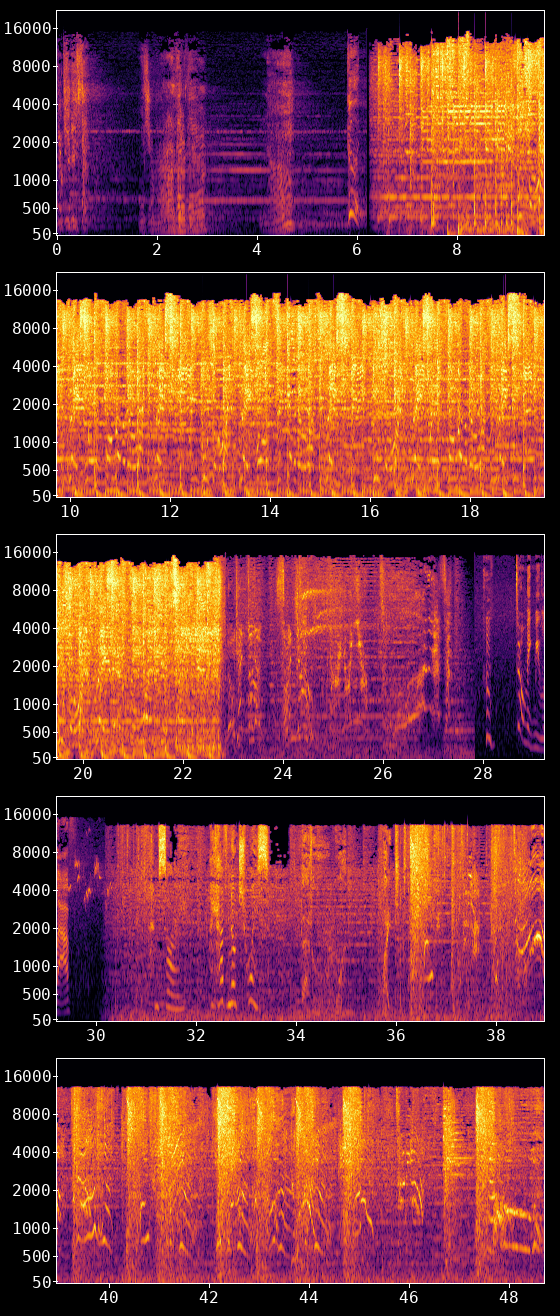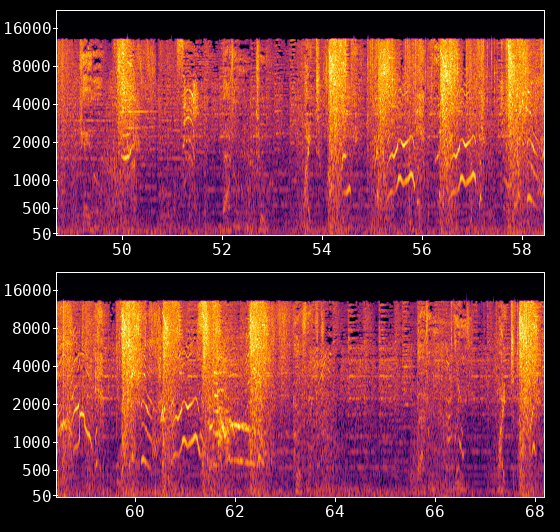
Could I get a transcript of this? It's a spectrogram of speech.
Your TV set. Is your mother there? Don't make me laugh. I'm sorry. I have no choice. Battle one. Fight. Battle 2. Perfect. Battle three. Fight.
